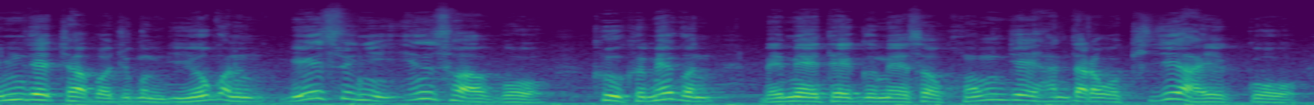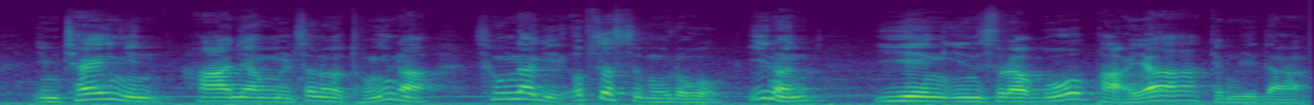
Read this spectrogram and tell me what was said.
임대차 보증금 2억 원은 매수인이 인수하고 그 금액은 매매 대금에서 공개한다라고 기재하였고 임차인인 한양물산의 동의나 승낙이 없었으므로 이는 이행 인수라고 봐야 됩니다.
